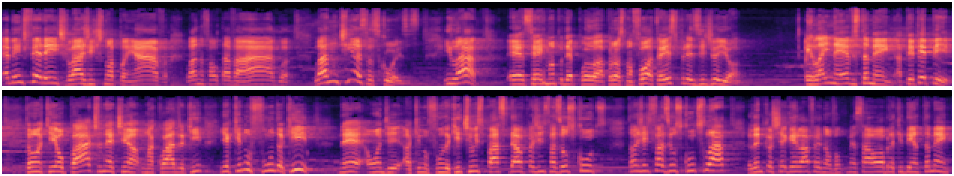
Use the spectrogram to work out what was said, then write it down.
É bem diferente, lá a gente não apanhava, lá não faltava água, lá não tinha essas coisas. E lá é, se a irmã puder pôr a próxima foto, é esse presídio aí, ó. E lá em Neves também, a PPP. Então aqui é o pátio, né? Tinha uma quadra aqui e aqui no fundo aqui, né? Onde aqui no fundo aqui tinha um espaço que dava para a gente fazer os cultos. Então a gente fazia os cultos lá. Eu lembro que eu cheguei lá falei, não, vamos começar a obra aqui dentro também.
